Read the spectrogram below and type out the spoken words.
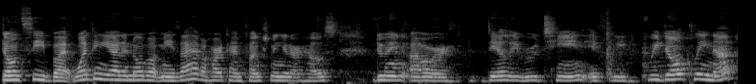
don't see but one thing you got to know about me is i have a hard time functioning in our house doing our daily routine if we we don't clean up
